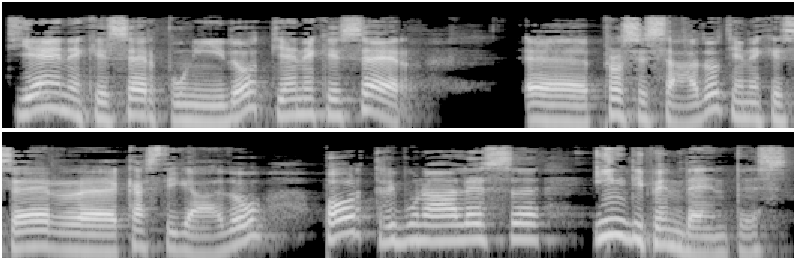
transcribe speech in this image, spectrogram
tiene que ser punido, tiene que ser eh, procesado, tiene que ser eh, castigado por tribunales independientes,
